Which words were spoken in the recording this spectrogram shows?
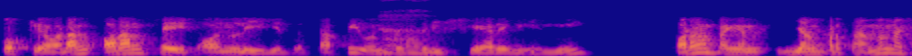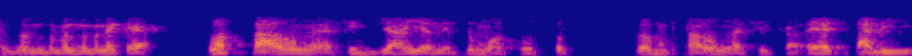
oke orang orang save only gitu. Tapi untuk Ah, ah. resharing ini orang pengen yang pertama ngasih tahu teman-temannya kayak lo tahu nggak sih Giant itu mau tutup? Lo tahu nggak sih eh tadi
